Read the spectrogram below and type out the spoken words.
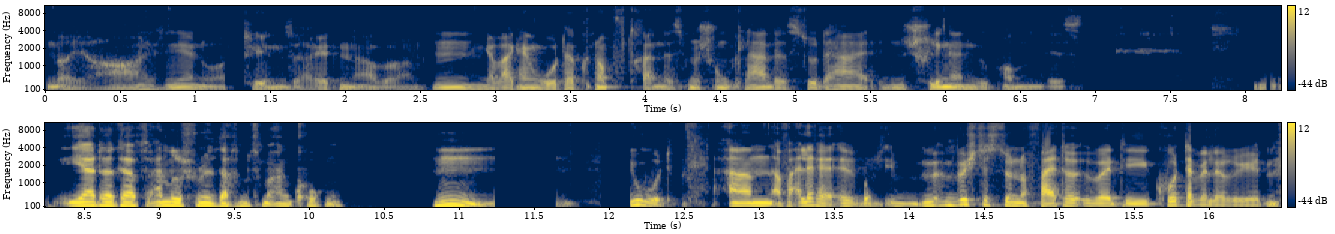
Naja, das sind ja nur zehn Seiten, aber hm, da war kein roter Knopf dran. Das ist mir schon klar, dass du da in Schlingern gekommen bist. Ja, da gab es andere schöne Sachen zum Angucken. Hm. Gut. Ähm, auf alle Fälle, äh, möchtest du noch weiter über die Code-Tabelle reden?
